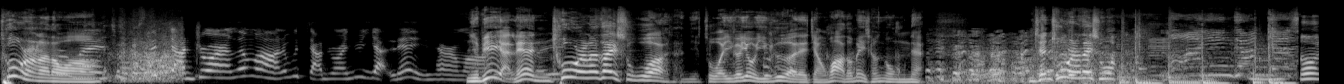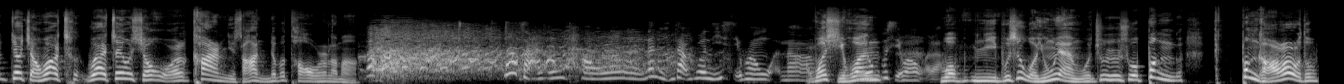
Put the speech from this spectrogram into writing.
处上了都啊！这假装的嘛，这不假装，就演练一下吗？你别演练，你处上了再说。你左一个右一个的，讲话都没成功呢。你先处上再说。嗯，要讲话成，我还真有小伙看上你啥，你这不掏上了吗？那咋就掏上了？那你咋不说你喜欢我呢？我喜欢，你不喜欢我了。我你不是我永远我就是说蹦蹦高我都。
